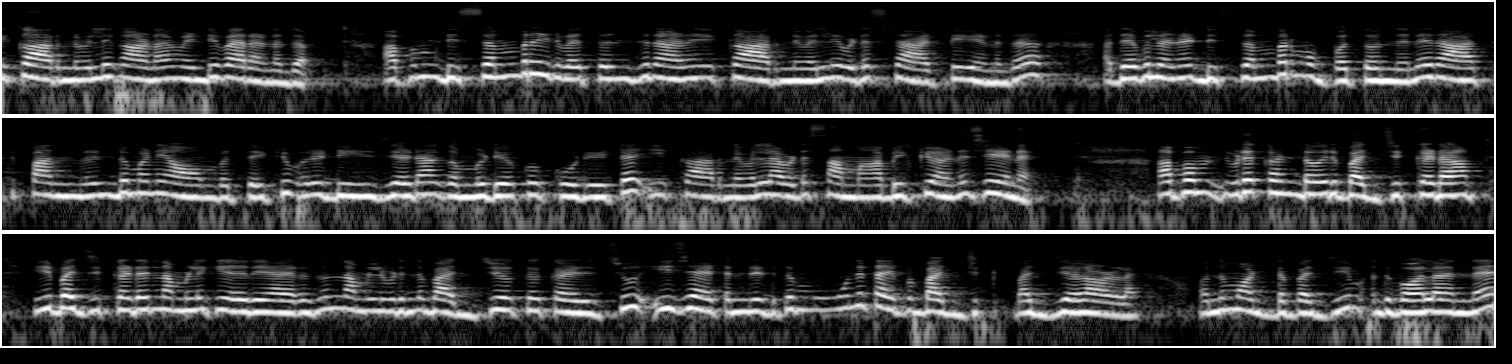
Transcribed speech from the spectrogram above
ഈ കാർണിവൽ കാണാൻ വേണ്ടി വരണത്. അപ്പം ഡിസംബർ ഇരുപത്തഞ്ചിനാണ് ഈ കാർണിവൽ ഇവിടെ സ്റ്റാർട്ട് ചെയ്യണത്. അതേപോലെ തന്നെ ഡിസംബർ മുപ്പത്തൊന്നിന് രാത്രി പന്ത്രണ്ട് മണി ആകുമ്പോഴത്തേക്കും ഒരു ഡി ജെയുടെ അകമ്പടിയൊക്കെ കൂടിയിട്ട് ഈ കാർണിവൽ അവിടെ സമാപിക്കുകയാണ് ചെയ്യണേ. അപ്പം ഇവിടെ കണ്ട ഒരു ബജ്ജിക്കട. ഈ ബജ്ജിക്കടയിൽ നമ്മൾ കയറിയായിരുന്നു. നമ്മൾ ഇവിടുന്ന് ബജ്ജിയൊക്കെ കഴിച്ചു. ഈ ചേട്ടന്റെ അടുത്ത് മൂന്ന് ടൈപ്പ് ബജ്ജി ബജ്ജികളാണ് ഒന്ന് മുട്ട ബജ്ജിയും അതുപോലെ തന്നെ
